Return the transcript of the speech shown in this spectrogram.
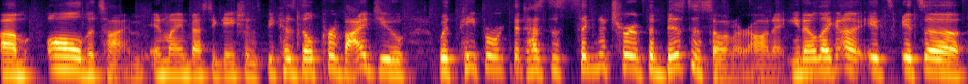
um, all the time in my investigations because they'll provide you with paperwork that has the signature of the business owner on it. You know, like uh, it's it's a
